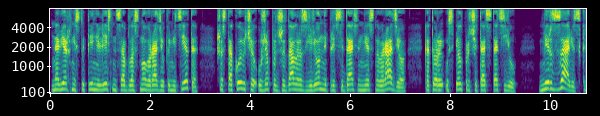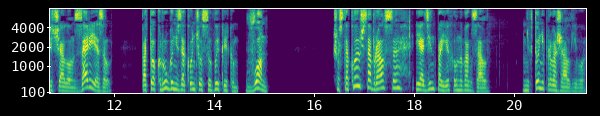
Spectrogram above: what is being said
На верхней ступени лестницы областного радиокомитета Шостаковича уже поджидал разъяренный председатель местного радио, который успел прочитать статью. «Мерзавец!» — кричал он. «Зарезал!» Поток ругани закончился выкриком «Вон!». Шостакович собрался и один поехал на вокзал. Никто не провожал его.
